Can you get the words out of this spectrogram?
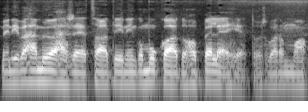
meni vähän myöhäiseen, että saatiin niinku mukaan tuohon peleihin, että olisi varmaan,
